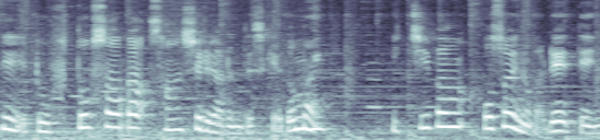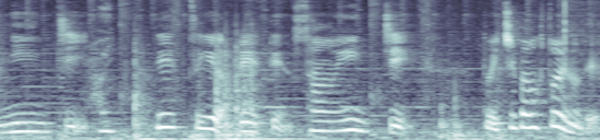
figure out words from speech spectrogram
でえっと太さが3種類あるんですけれども、はい。一番細いのが0.2インチ、はい。で次が0.3インチ。と一番太いので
